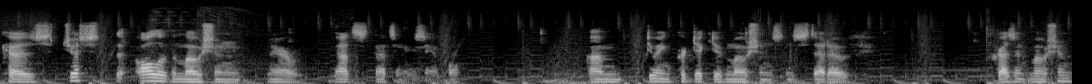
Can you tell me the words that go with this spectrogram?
because just the, all of the motion there that's that's an example. I'm doing predictive motions instead of present motion.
